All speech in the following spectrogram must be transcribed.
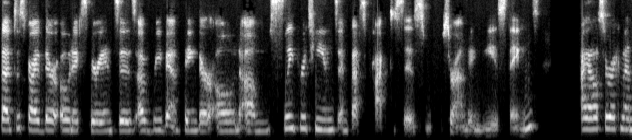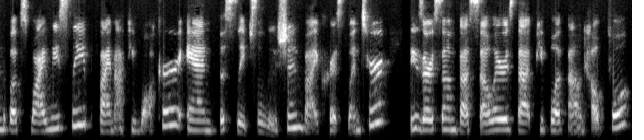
that describe their own experiences of revamping their own um, sleep routines and best practices surrounding these things. I also recommend the books Why We Sleep by Matthew Walker and The Sleep Solution by Chris Winter. These are some bestsellers that people have found helpful.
